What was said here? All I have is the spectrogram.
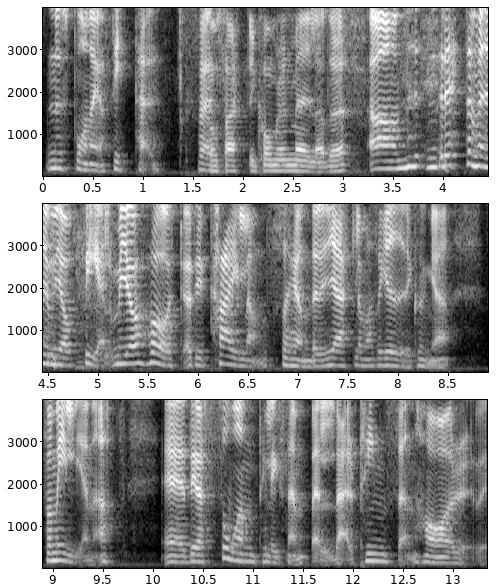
nu spånar jag fritt här. För, Som sagt, det kommer en mailadress. Ja, rätta mig om jag har fel, men jag har hört att i Thailand så händer en jäkla massa grejer i kungafamiljen. Att eh, deras son till exempel, där prinsen, har eh,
